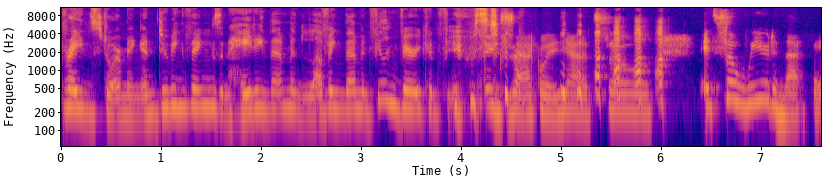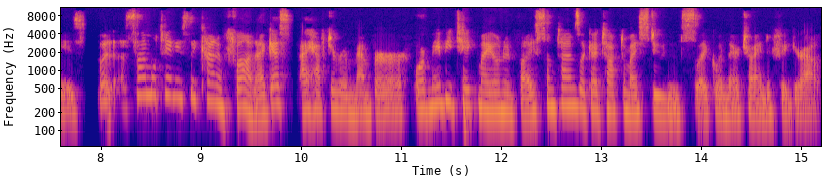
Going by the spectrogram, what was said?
brainstorming and doing things and hating them and loving them and feeling very confused. exactly. Yeah. It's so it's so weird in that phase, but simultaneously kind of fun. I guess I have to remember or maybe take my own advice sometimes. Like I talk to my students, like when they're trying to figure out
